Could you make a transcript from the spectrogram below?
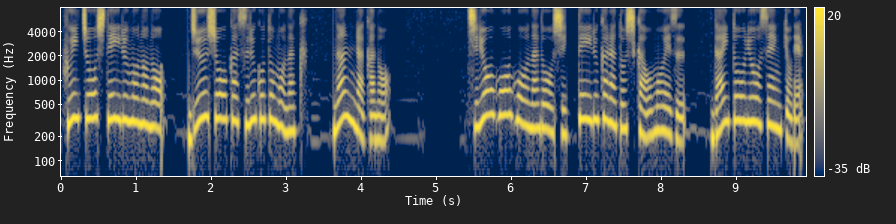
吹聴しているものの、重症化することもなく、何らかの治療方法などを知っているからとしか思えず、大統領選挙で、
